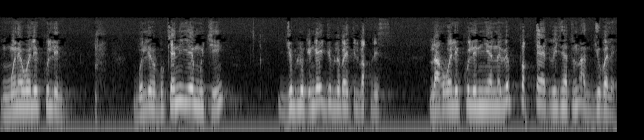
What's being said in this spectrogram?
mu ne wali kullin bu li bu kenn yéemu ci jublu gi ngay jublu baytil maqdis ndax wali kullin ñeel na wépp xeet wi ñetun ak jubale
